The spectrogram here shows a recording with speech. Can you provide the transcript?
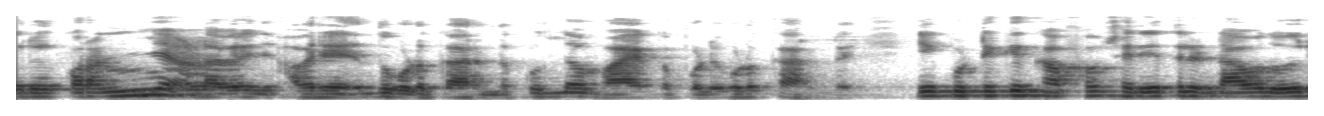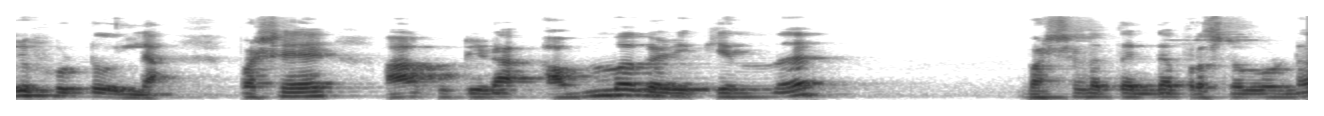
ഒരു കുറഞ്ഞ അളവിൽ അവർ എന്ത് കൊടുക്കാറുണ്ട്? കുന്നം വായക്കപ്പൊടി കൊടുക്കാറുണ്ട്. ഈ കുട്ടിക്ക് കഫം ശരീരത്തിൽ ഉണ്ടാവുന്ന ഒരു ഫുഡും ഇല്ല. പക്ഷേ ആ കുട്ടിയുടെ അമ്മ കഴിക്കുന്ന ഭക്ഷണത്തിന്റെ പ്രശ്നം കൊണ്ട്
